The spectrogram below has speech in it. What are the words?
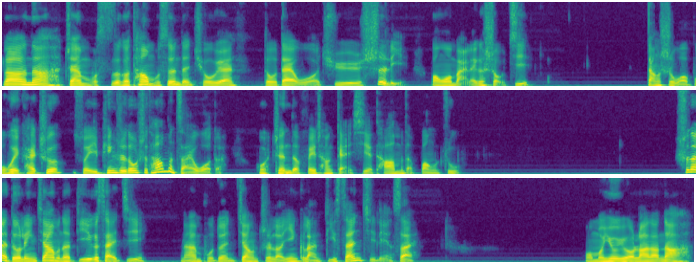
拉拉纳、詹姆斯和汤姆森等球员都带我去市里，帮我买了个手机。当时我不会开车，所以平时都是他们载我的。我真的非常感谢他们的帮助。施耐德林加盟的第一个赛季，南安普顿降至了英格兰第三级联赛。我们拥有拉拉纳、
